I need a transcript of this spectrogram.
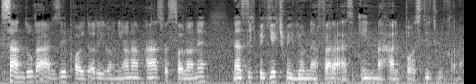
صندوق ارزی پایدار ایرانیان هم هست و سالانه نزدیک به یک میلیون نفر از این محل بازدید می‌کنن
